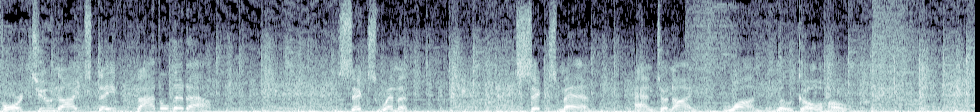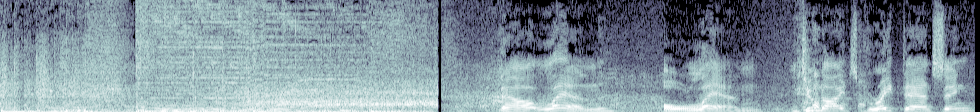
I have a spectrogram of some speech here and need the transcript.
For two nights, they've battled it out. Six women, six men, and tonight, one will go home. Now, Len, oh Len, two nights, great dancing.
